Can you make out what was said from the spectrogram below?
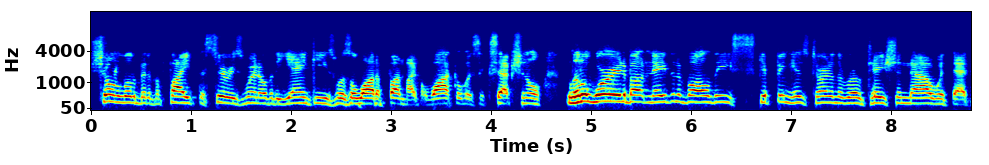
shown a little bit of a fight. The series win over the Yankees was a lot of fun. Michael Wacha was exceptional. A little worried about Nathan Eovaldi skipping his turn in the rotation now with that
